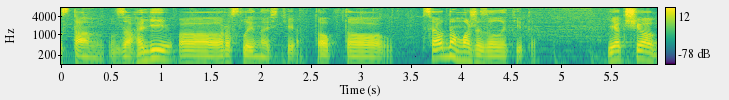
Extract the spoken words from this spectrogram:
стан взагалі рослинності. Тобто все одно може залетіти. Якщо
